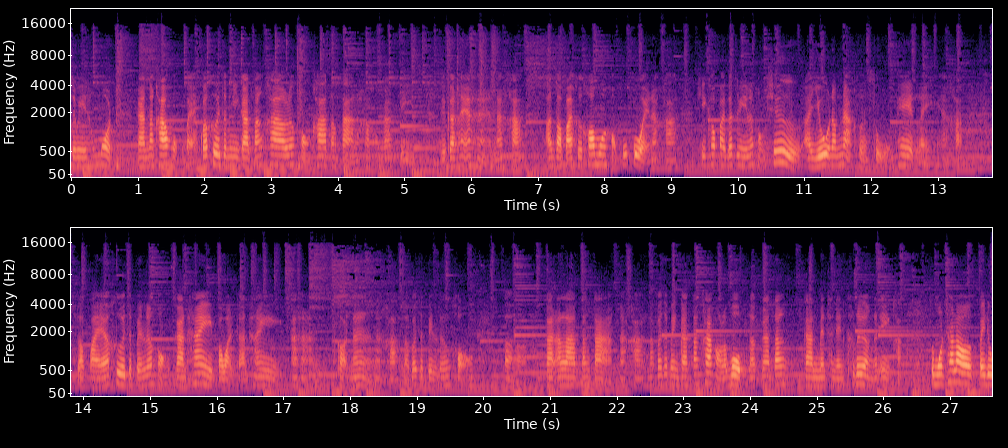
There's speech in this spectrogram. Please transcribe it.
จะมีทั้งหมดการตั้งค่า 6 แบบก็คือจะมีการตั้งค่าเรื่องของค่าต่างๆนะคะของการฟีดหรือการให้อาหารนะคะ อันต่อไปคือข้อมูลของผู้ป่วยนะคะ คลิกเข้าไปก็จะมีเรื่องของชื่ออายุน้ำหนักส่วนสูงเพศอะไรอย่างเงี้ยค่ะต่อไปก็คือจะเป็นเรื่องของการให้ประวัติการให้อาหารก่อนหน้านะคะ แล้วก็จะเป็นเรื่องของ การอะลามต่างๆนะคะ แล้วก็จะเป็นการตั้งค่าของระบบ แล้วการตั้งการ maintenance เครื่องนั่นเองค่ะ สมมติถ้าเราไปดู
